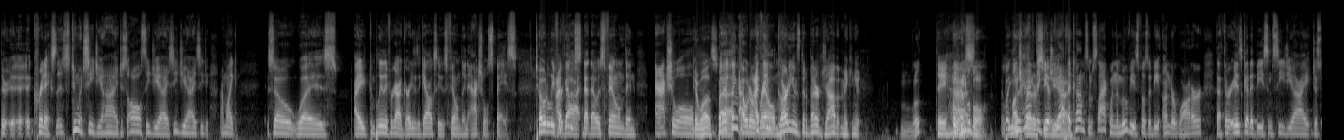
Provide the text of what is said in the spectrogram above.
they're uh, uh, critics. There's too much CGI. Just all CGI, CGI, CGI. I'm like, so was I completely forgot Guardians of the Galaxy was filmed in actual space. Totally I think forgot s- that that was filmed in actual. it was. But uh, I think Outer I Realm. think Guardians did a better job at making it look they have believable. But much you have better to give, you have CGI. to cut them some slack when the movie is supposed to be underwater. That there is going to be some CGI, just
